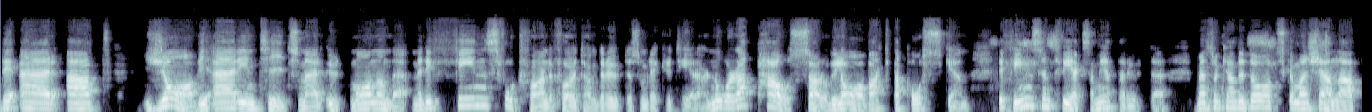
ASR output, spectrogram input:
det är att ja, vi är i en tid som är utmanande men det finns fortfarande företag där ute som rekryterar. Några pausar och vill avvakta påsken. Det finns en tveksamhet där ute. Men som kandidat ska man känna att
